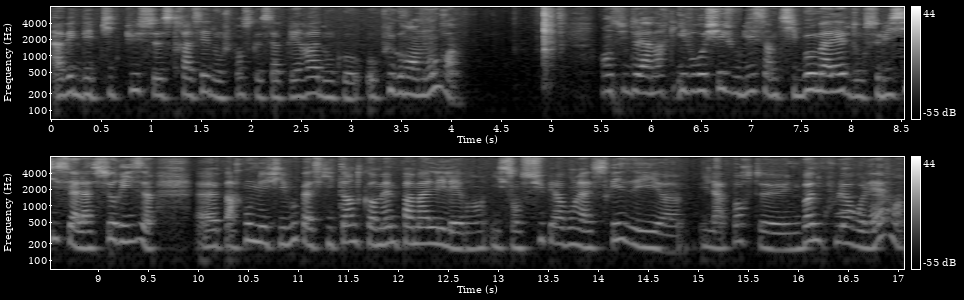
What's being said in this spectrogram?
avec des petites puces strassées, donc je pense que ça plaira donc au plus grand nombre. Ensuite de la marque Yves Rocher, je vous glisse un petit baume à lèvres. Donc celui-ci c'est à la cerise. Euh, par contre méfiez-vous parce qu'il teinte quand même pas mal les lèvres. Hein. Ils sont super bons la cerise et euh, il apporte euh, une bonne couleur aux lèvres.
